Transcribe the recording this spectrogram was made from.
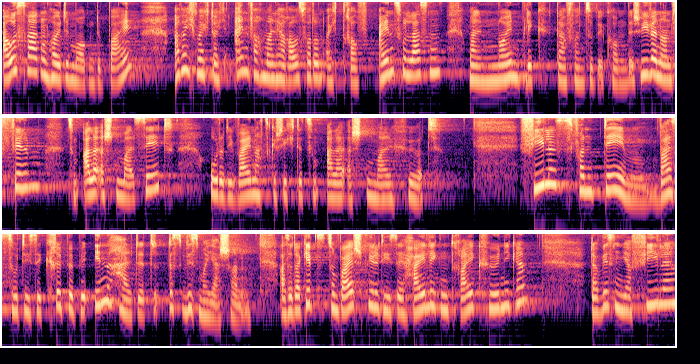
Aussagen heute Morgen dabei, aber ich möchte euch einfach mal herausfordern, euch darauf einzulassen, mal einen neuen Blick davon zu bekommen. Das ist wie wenn ihr einen Film zum allerersten Mal seht oder die Weihnachtsgeschichte zum allerersten Mal hört. Vieles von dem, was so diese Krippe beinhaltet, das wissen wir ja schon. Also da gibt es zum Beispiel diese heiligen drei Könige. Da wissen ja viele,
